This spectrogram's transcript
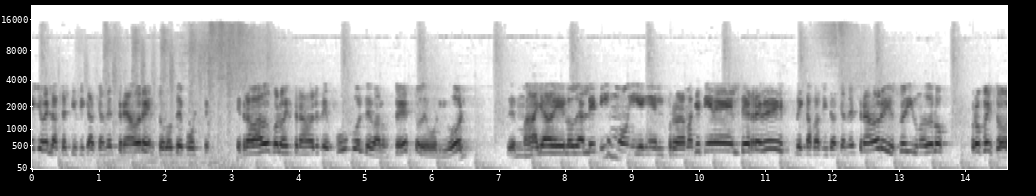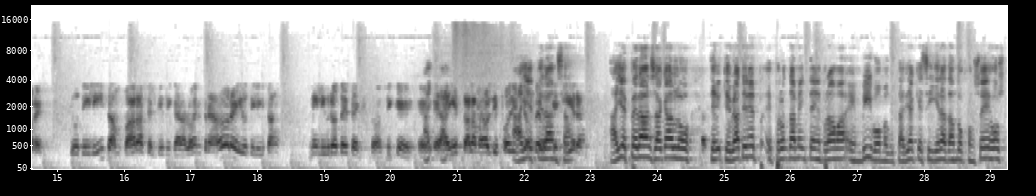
ellos en la certificación de entrenadores en todos los deportes. He trabajado con los entrenadores de fútbol, de baloncesto, de voleibol, más allá de lo de atletismo y en el programa que tiene el DRD de capacitación de entrenadores yo soy uno de los profesores que utilizan para certificar a los entrenadores y utilizan mis libros de texto. Así que eh, ahí está la mejor disposición de lo que quieran. Hay esperanza, Carlos. Te, voy a tener eh, prontamente en el programa en vivo. Me gustaría que siguieras dando consejos,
